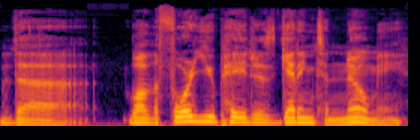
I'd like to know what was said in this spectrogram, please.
the while the for you page is getting to know me,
